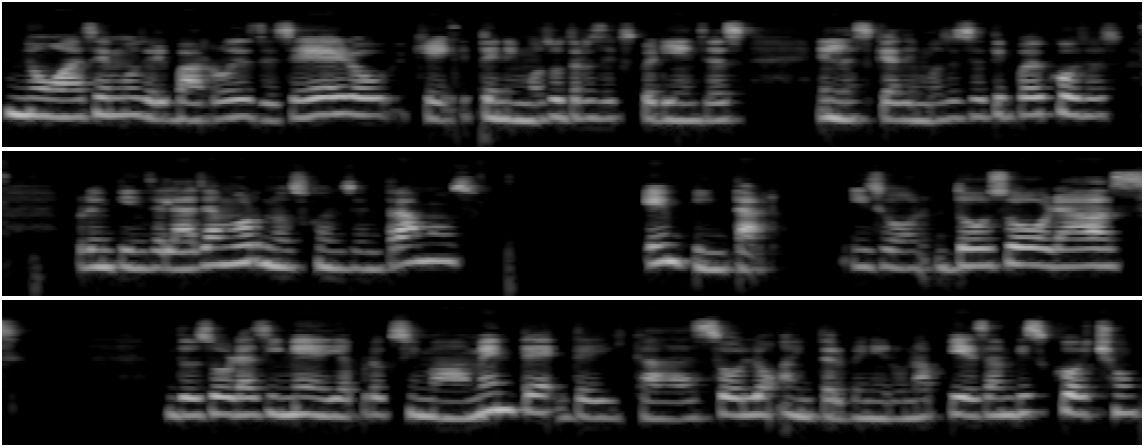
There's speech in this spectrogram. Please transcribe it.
no hacemos el barro desde cero, que tenemos otras experiencias en las que hacemos ese tipo de cosas, pero en Pinceladas de Amor nos concentramos en pintar. Y son dos horas dos horas y media aproximadamente dedicadas solo a intervenir una pieza en bizcocho,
